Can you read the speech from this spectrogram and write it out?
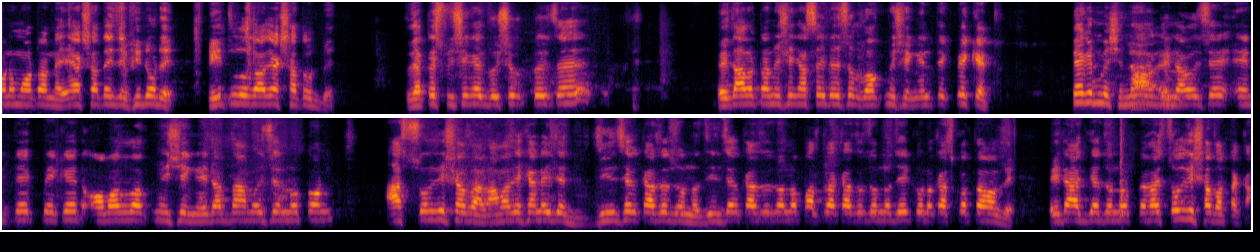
কোনো মোটর নেই একসাথে যে ভিডিওতে হিট গাছ একসাথে উঠবে। লেটেস্ট মিশিং এর বৈশিষ্ট্য হচ্ছে এই যে আরেকটা মিশিং আছে এটা হচ্ছে লক মিশিং এনটেক প্যাকেট প্যাকেট মেশিন না? এটা হচ্ছে ইনটেক প্যাকেট ওভার ওভারলক মিশিং এটার দাম হচ্ছে নতুন আটচল্লিশ হাজার। আমার এখানে এই যে জিন্সের কাজের জন্য জিন্সের কাজের জন্য পাতলা কাজের জন্য যে কোনো কাজ করতে হবে এটা আজকের জন্য প্রায় চল্লিশ হাজার টাকা।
